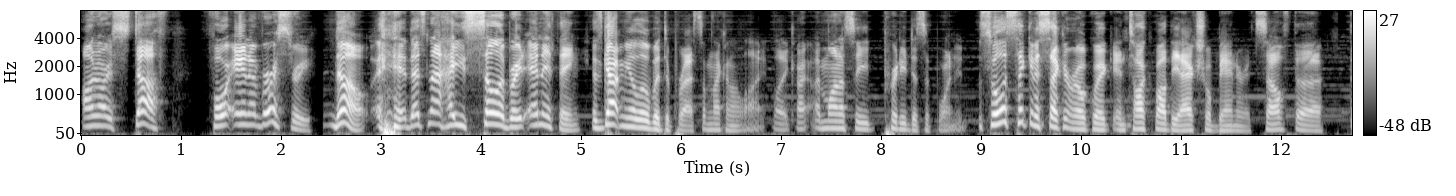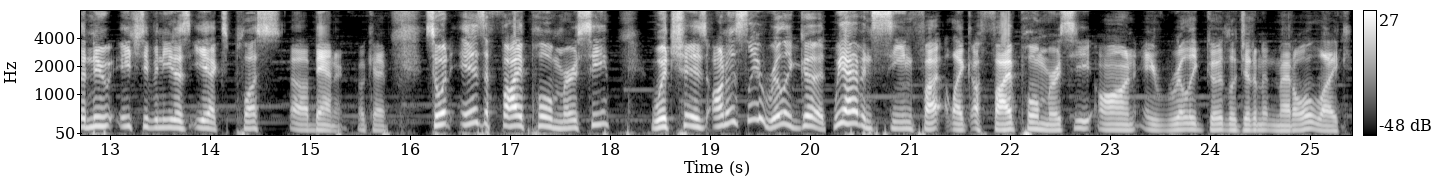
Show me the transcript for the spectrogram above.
on our stuff for anniversary. No, that's not how you celebrate anything. It's got me a little bit depressed, I'm not gonna lie. Like, I, am honestly pretty disappointed. So let's take in a second real quick and talk about the actual banner itself, the the new HD Vanitas EX Plus uh, banner, okay? So it is a 5-pull Mercy, which is honestly really good. We haven't seen like a 5-pull Mercy on a really good legitimate medal like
